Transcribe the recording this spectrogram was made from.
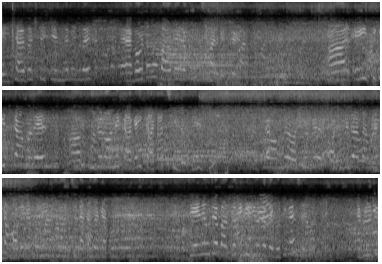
এই সাড়ে দশটায় ট্রেন দেবে বোধ হয় এগারোটা বা বারোটা এরকম ছাড়বে ট্রেন। আর এই টিকিটটা আমাদের পুজোর অনেক আগেই কাটা ছিল যেহেতু। আমাদের অসুবিধা অসুবিধা তেমন একটা হবে না বলেই মনে হচ্ছে। দেখা যাক এখন। ট্রেনে উঠে বাদ বাকি ভিডিওটা দেবো ঠিক আছে? এখন একটু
